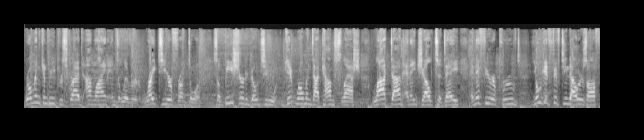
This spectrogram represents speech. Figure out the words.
Roman can be prescribed online and delivered right to your front door. So be sure to go to getroman.com slash NHL today. And if you're approved, you'll get $15 off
